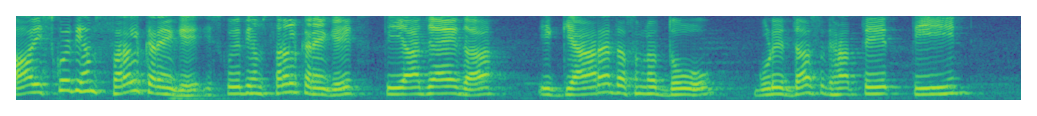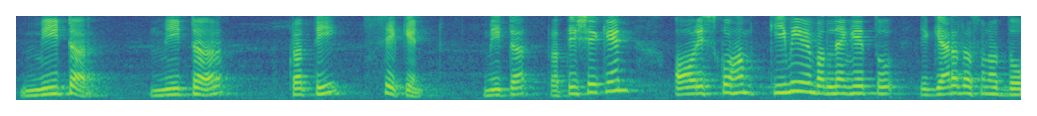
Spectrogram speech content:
और इसको यदि हम सरल करेंगे, इसको यदि हम सरल करेंगे तो ये आ जाएगा ग्यारह दशमलव दो गुड़े दस घाते तीन मीटर मीटर प्रति सेकेंड, मीटर प्रति सेकेंड। और इसको हम किमी में बदलेंगे तो ग्यारह दशमलव दो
